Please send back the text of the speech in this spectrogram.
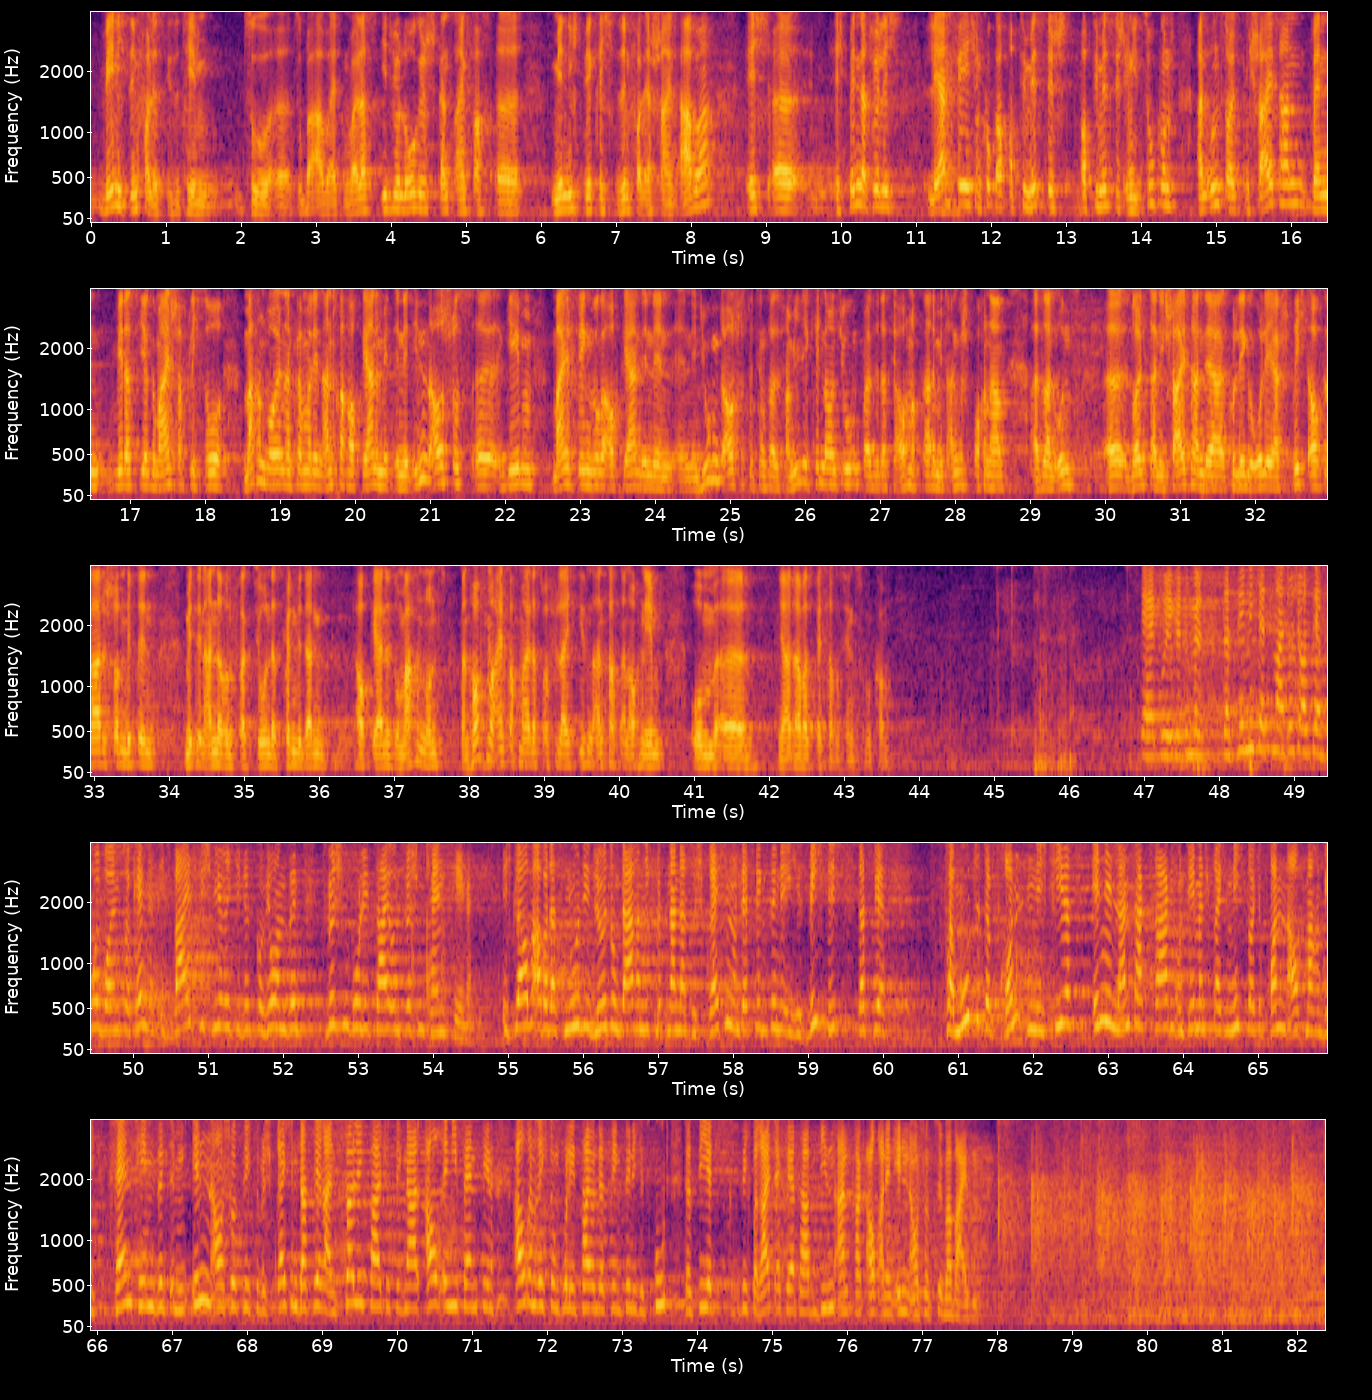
wenig sinnvoll ist, diese Themen zu, äh, zu bearbeiten, weil das ideologisch ganz einfach äh, mir nicht wirklich sinnvoll erscheint. Aber ich, äh, ich bin natürlich lernfähig und gucke auch optimistisch, optimistisch in die Zukunft. An uns soll es nicht scheitern. Wenn wir das hier gemeinschaftlich so machen wollen, dann können wir den Antrag auch gerne mit in den Innenausschuss äh, geben, meinetwegen sogar auch gerne in den, in den Jugendausschuss bzw. Familie, Kinder und Jugend, weil Sie das ja auch noch gerade mit angesprochen haben. Also an uns äh, soll es da nicht scheitern. Der Kollege Olejak spricht auch gerade schon mit den, mit den anderen Fraktionen. Das können wir dann auch gerne so machen. Und dann hoffen wir einfach mal, dass wir vielleicht diesen Antrag dann auch nehmen, um äh, ja, da was Besseres hinzubekommen. Ja, Herr Kollege Düngel, das nehme ich jetzt mal durchaus sehr wohlwollend zur Kenntnis. Ich weiß, wie schwierig die Diskussionen sind zwischen Polizei und zwischen Fanszene. Ich glaube aber, dass nur die Lösung darin liegt, miteinander zu sprechen. Und deswegen finde ich es wichtig, dass wir vermutete Fronten nicht hier in den Landtag tragen und dementsprechend nicht solche Fronten aufmachen wie Fanthemen sind im Innenausschuss nicht zu besprechen. Das wäre ein völlig falsches Signal, auch in die Fanszene, auch in Richtung Polizei. Und deswegen finde ich es gut, dass Sie jetzt sich bereit erklärt haben, diesen Antrag auch an den Innenausschuss zu überweisen.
